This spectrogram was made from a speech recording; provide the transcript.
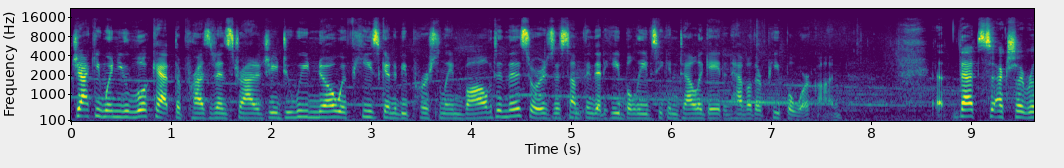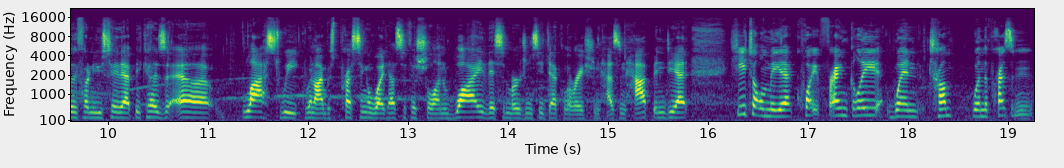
Jackie, when you look at the president's strategy, do we know if he's going to be personally involved in this, or is this something that he believes he can delegate and have other people work on? That's actually really funny you say that because uh, last week when I was pressing a White House official on why this emergency declaration hasn't happened yet, he told me that quite frankly, when Trump, when the president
